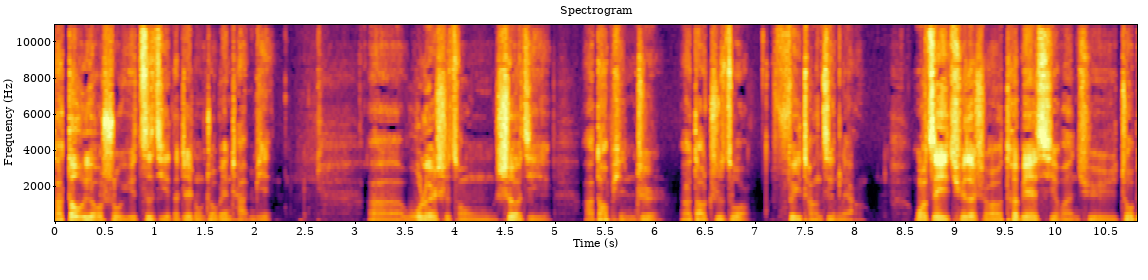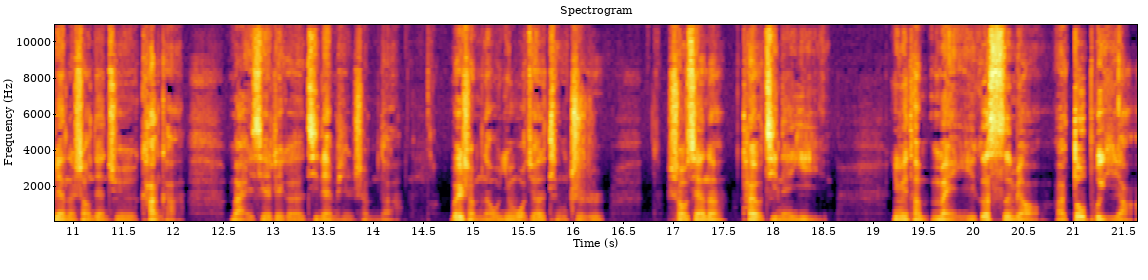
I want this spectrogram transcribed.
它都有属于自己的这种周边产品。呃，无论是从设计啊到品质。啊，到制作非常精良。我自己去的时候，特别喜欢去周边的商店去看看，买一些这个纪念品什么的。为什么呢？因为我觉得挺值。首先呢，它有纪念意义，因为它每一个寺庙啊都不一样，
